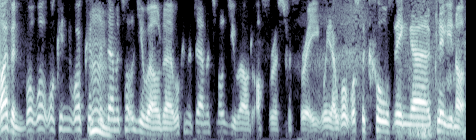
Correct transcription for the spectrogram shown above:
Ivan, what, what, what can what can the hmm. dermatology world uh, what can the dermatology world offer us for free? Well, you know, what, what's the cool thing? Uh, clearly not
